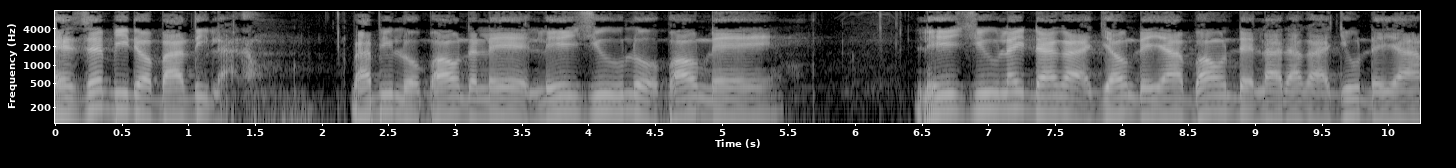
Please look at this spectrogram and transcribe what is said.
အဲဇက်ပြီးတော့ဗာသိလာတော့ဘာပြီလို့ဘောင်းတလဲလေးရှူလို့ဘောင်းနေလေးရှူလိုက်တာကအကြောင်းတရားဘောင်းတက်လာတာကအကျိုးတရား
